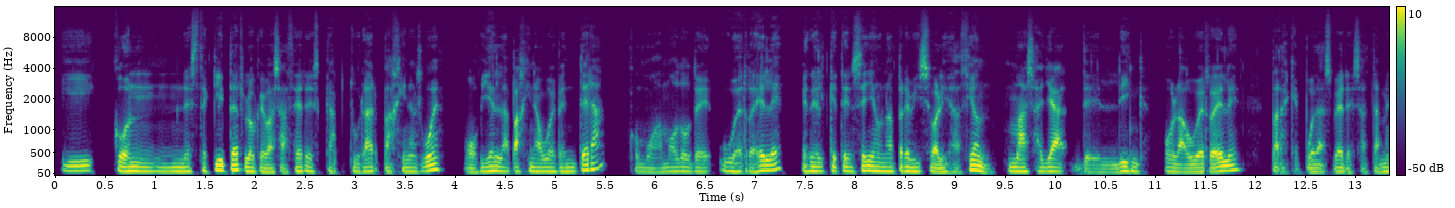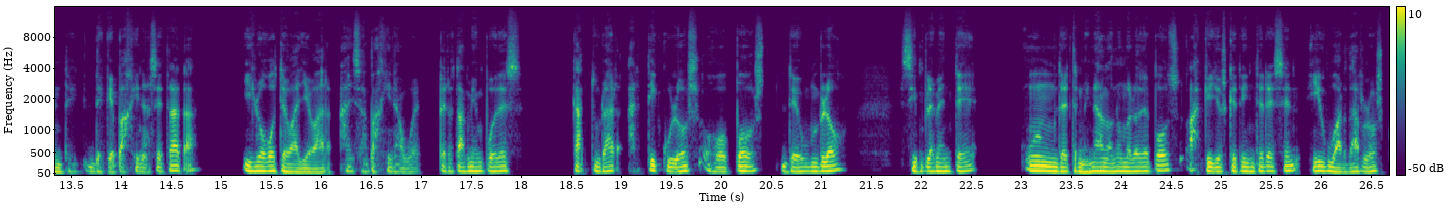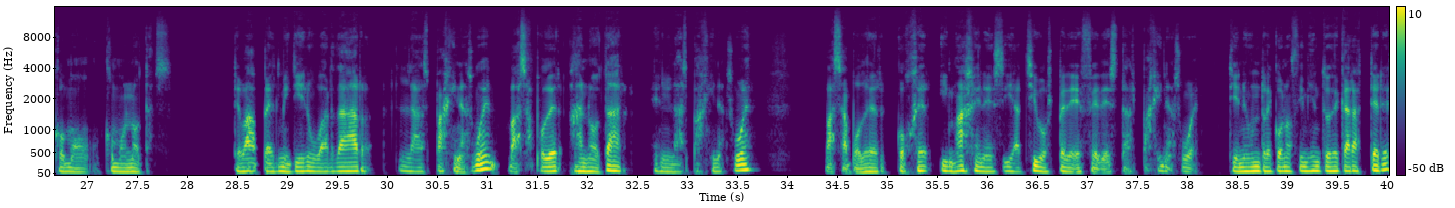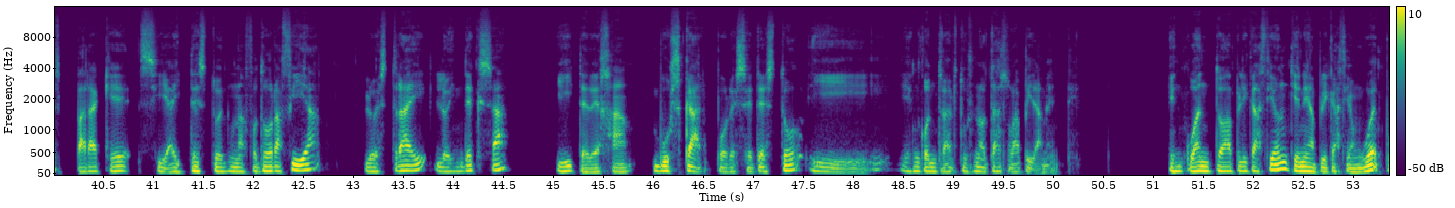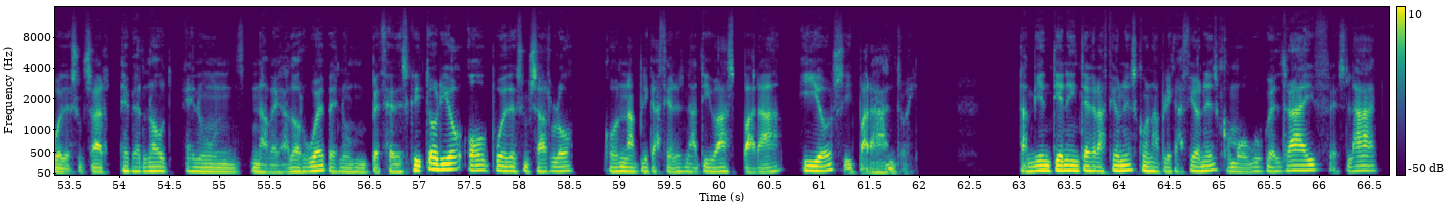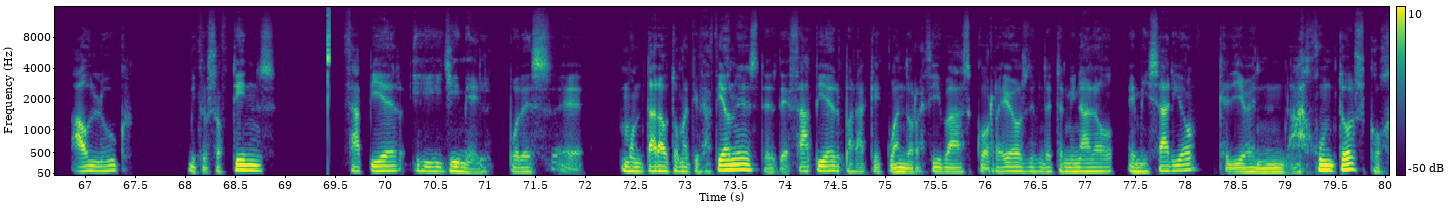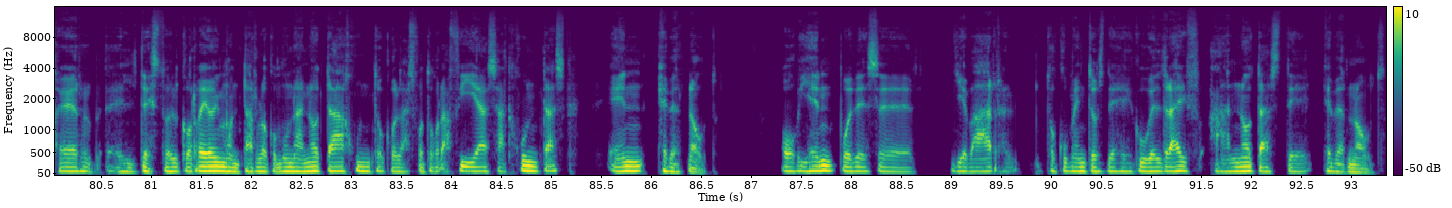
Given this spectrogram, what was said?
Y con este Clipper lo que vas a hacer es capturar páginas web, o bien la página web entera, como a modo de URL, en el que te enseña una previsualización más allá del link o la URL para que puedas ver exactamente de qué página se trata y luego te va a llevar a esa página web. Pero también puedes capturar artículos o posts de un blog, simplemente un determinado número de posts, aquellos que te interesen, y guardarlos como, como notas. Te va a permitir guardar las páginas web, vas a poder anotar en las páginas web, vas a poder coger imágenes y archivos PDF de estas páginas web. Tiene un reconocimiento de caracteres para que si hay texto en una fotografía, lo extrae, lo indexa y te deja buscar por ese texto y, encontrar tus notas rápidamente. En cuanto a aplicación, tiene aplicación web. Puedes usar Evernote en un navegador web, en un PC de escritorio, o puedes usarlo con aplicaciones nativas para iOS y para Android. También tiene integraciones con aplicaciones como Google Drive, Slack, Outlook, Microsoft Teams, Zapier y Gmail. Puedes eh, montar automatizaciones desde Zapier para que cuando recibas correos de un determinado emisario que lleven adjuntos, coger el texto del correo y montarlo como una nota junto con las fotografías adjuntas en Evernote. O bien puedes eh, llevar documentos de Google Drive a notas de Evernote.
